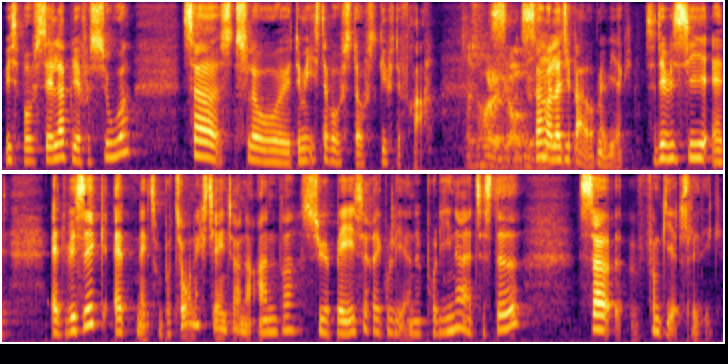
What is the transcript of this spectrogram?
hvis vores celler bliver for sure, så slår øh, det meste af vores stofskifte fra. Og så holder de op med Så holder de bare op med at virke. Så det vil sige, at, at hvis ikke at natriumproton exchangeren og andre syre-base-regulerende proteiner er til stede, så fungerer det slet ikke.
